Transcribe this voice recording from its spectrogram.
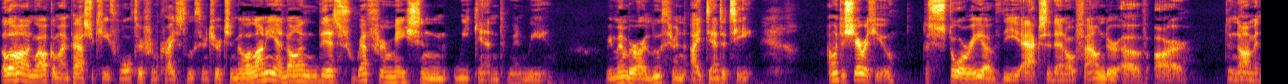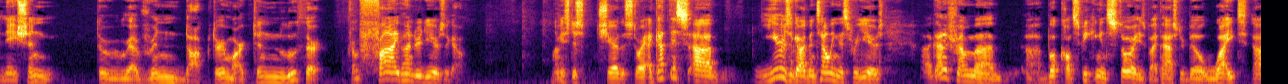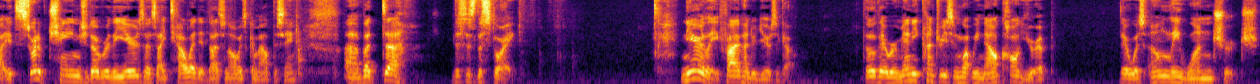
Aloha and welcome. I'm Pastor Keith Walter from Christ Lutheran Church in Mililani, and on this Reformation weekend, when we remember our Lutheran identity, I want to share with you the story of the accidental founder of our denomination, the Reverend Dr. Martin Luther, from 500 years ago. Let me just share the story. I got this uh, years ago. I've been telling this for years. I got it from uh, a book called Speaking in Stories by Pastor Bill White. Uh, it's sort of changed over the years as I tell it. It doesn't always come out the same. Uh, but uh, this is the story. Nearly 500 years ago, though there were many countries in what we now call Europe, there was only one church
